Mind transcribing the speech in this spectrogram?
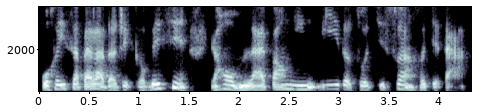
我和伊莎贝拉的这个微信，然后我们来帮您一一的做计算和解答。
